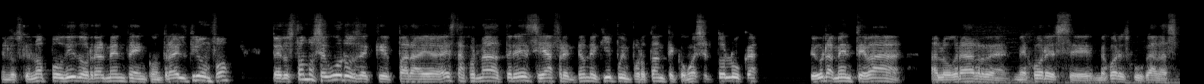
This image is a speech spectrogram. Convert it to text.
en los que no ha podido realmente encontrar el triunfo, pero estamos seguros de que para esta jornada 3, ya frente a un equipo importante como es el Toluca, seguramente va a lograr mejores, eh, mejores jugadas.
